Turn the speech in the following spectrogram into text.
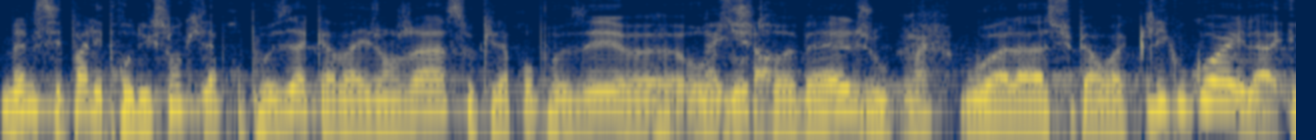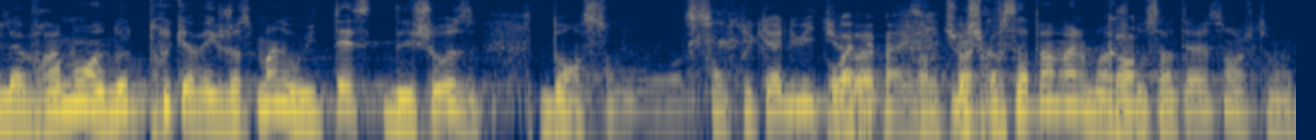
même c'est pas les productions qu'il a proposées à Cava et Jean Jass ou qu'il a proposé euh, aux Aïcha. autres Belges ou, Ouais. ou à la Super Wack Click ou quoi. Il a, il a vraiment un autre truc avec Jossman où il teste des choses dans son, son truc à lui, tu Ouais, vois. mais par exemple, tu Mais vois, je trouve ça pas mal, moi. Je trouve ça intéressant, justement.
